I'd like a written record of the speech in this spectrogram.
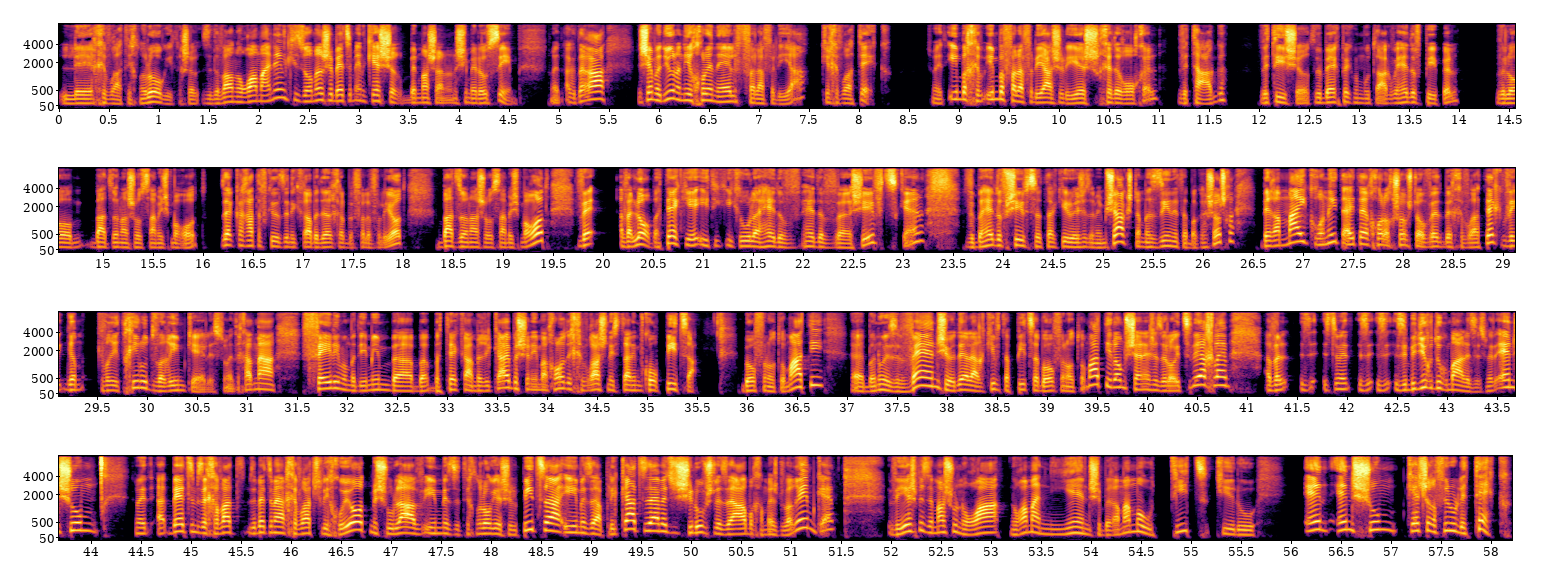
לחברה טכנולוגית. עכשיו, זה דבר נורא מעניין, כי זה אומר שבעצם אין קשר בין מה שהאנשים האלה עושים. זאת אומרת, הגדרה, לשם הדיון, אני יכול לנהל פלאפליה כחברת טק. זאת אומרת, אם, בח... אם בפלאפליה שלי יש חדר אוכל, וטאג, וטי-שירט, ובקפק ממותג, ו-Head of People, ולא בת זונה שעושה משמרות. זה ככה התפקיד הזה נקרא בדרך כלל בפלאפליות, בת זונה שעושה משמרות, ו... אבל לא, בטק יקראו לה Head of, Head of Shifts, כן? וב-Head of Shifts אתה כאילו יש איזה ממשק שאתה מזין את הבקשות שלך. ברמה עקרונית היית יכול לחשוב שאתה עובד בחברת טק, וגם כבר התחילו דברים כאלה. זאת אומרת, אחד מהפיילים המדהימים בטק האמריקאי בשנים האחרונות היא חברה שניסתה למכור פיצה באופן אוטומטי, בנו איזה ון שיודע להרכיב את הפיצה באופן אוטומטי, לא משנה שזה לא הצליח להם, אבל זה, זאת אומרת, זה, זה, זה בדיוק דוגמה לזה. זאת אומרת, אין שום, זאת אומרת, בעצם זה, חברת, זה בעצם היה חברת שליחויות משולב עם איזה טכנולוגיה של פיצה, עם איזה אפליקציה, זה היה איזה שילוב של איזה 4-5 דברים, כן? ויש בזה משהו נורא, נורא מעניין, שברמה מהותית, כאילו, אין, אין שום קשר אפילו לטק.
